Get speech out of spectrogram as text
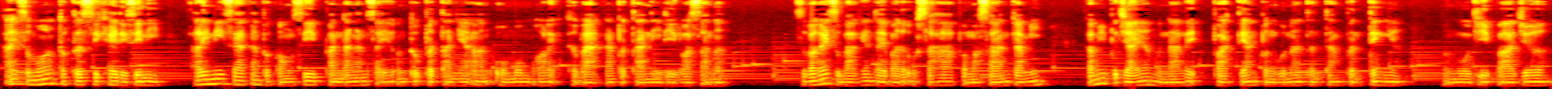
Hai semua, Dr. CK di sini. Hari ini saya akan berkongsi pandangan saya untuk pertanyaan umum oleh kebanyakan petani di luar sana. Sebagai sebahagian daripada usaha pemasaran kami, kami berjaya menarik perhatian pengguna tentang pentingnya menguji baja,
